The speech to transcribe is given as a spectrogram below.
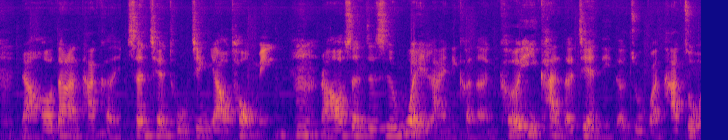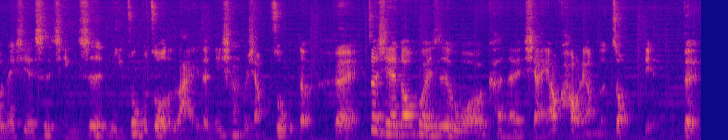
嗯，然后当然它可能升迁途径要透明，嗯，然后甚至是未来你可能可以看得见你的主管他做的那些事情是你做不做得来的，你想不想做的，对，这些都会是我可能想要考量的重点。对，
